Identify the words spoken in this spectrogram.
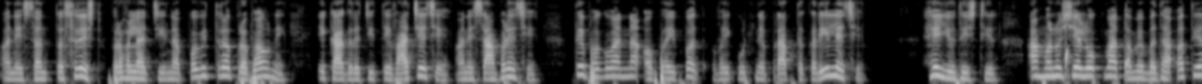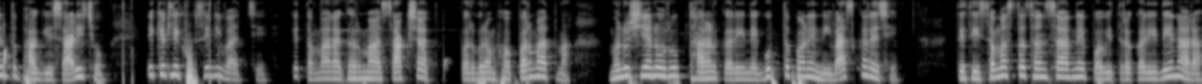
અને સંત શ્રેષ્ઠ પ્રહલાદજીના પવિત્ર પ્રભાવને એકાગ્રચિત્તે વાંચે છે અને સાંભળે છે. તે ભગવાનના અભયપદ વૈકુંઠને પ્રાપ્ત કરી લે છે. હે યુધિષ્ઠિર, આ મનુષ્ય લોકમાં તમે બધા અત્યંત ભાગ્યશાળી છો. એ કેટલી ખુશીની વાત છે કે તમારા ઘરમાં સાક્ષાત પરબ્રહ્મ પરમાત્મા મનુષ્યનું રૂપ ધારણ કરીને ગુપ્તપણે નિવાસ કરે છે. તેથી સમસ્ત સંસારને પવિત્ર કરી દેનારા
